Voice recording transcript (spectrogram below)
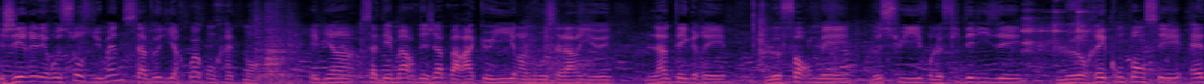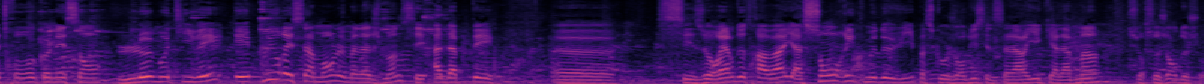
gérer les ressources humaines, ça veut dire quoi concrètement? Eh bien, ça démarre déjà par accueillir un nouveau salarié, l'intégrer, le former, le suivre, le fidéliser, le récompenser, être reconnaissant, le motiver. Et plus récemment, le management, c'est adapter. Euh, ses horaires de travail, à son rythme de vie, parce qu'aujourd'hui c'est le salarié qui a la main sur ce genre de choses.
